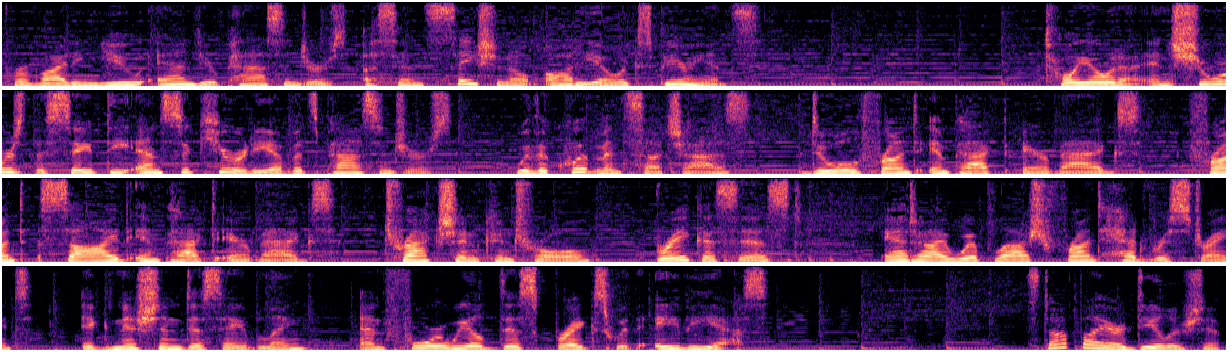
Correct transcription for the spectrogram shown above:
providing you and your passengers a sensational audio experience. Toyota ensures the safety and security of its passengers with equipment such as dual front impact airbags, front side impact airbags, traction control, brake assist, anti-whiplash front head restraints, ignition disabling, and four-wheel disc brakes with ABS. Stop by our dealership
